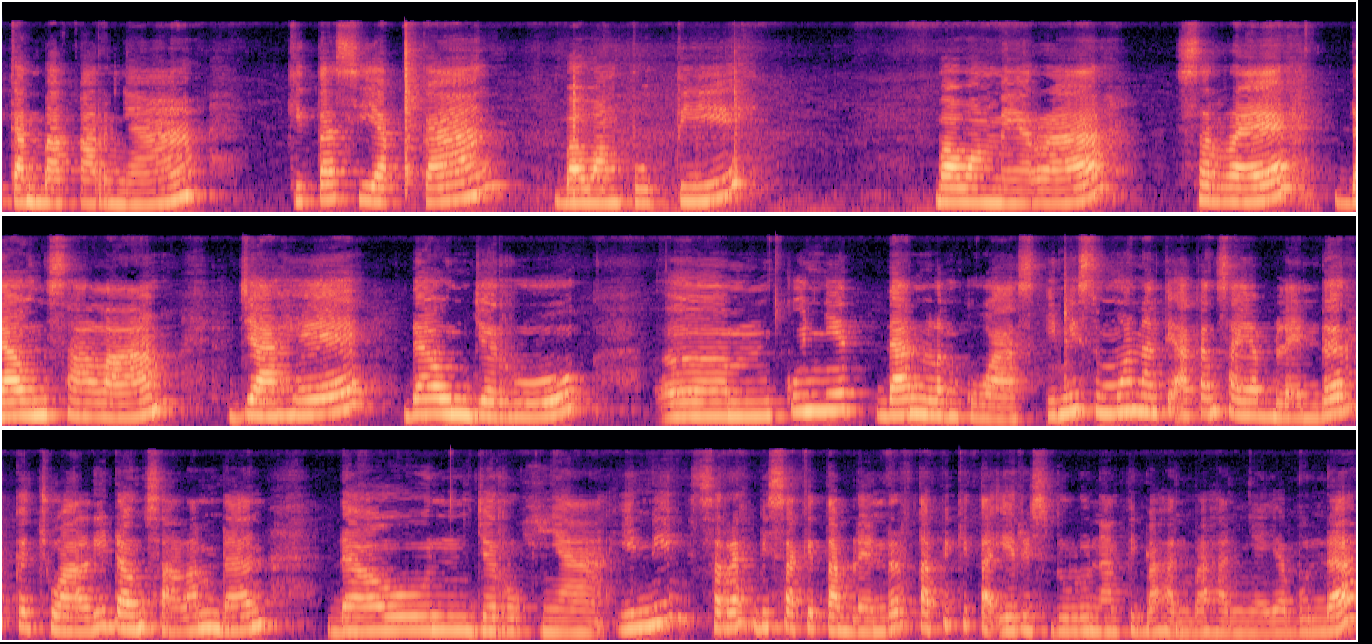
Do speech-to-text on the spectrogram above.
ikan bakarnya kita siapkan bawang putih bawang merah serai daun salam jahe daun jeruk um, kunyit dan lengkuas. Ini semua nanti akan saya blender kecuali daun salam dan daun jeruknya. Ini serai bisa kita blender tapi kita iris dulu nanti bahan-bahannya ya bunda.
